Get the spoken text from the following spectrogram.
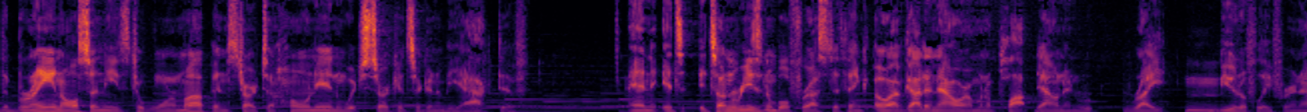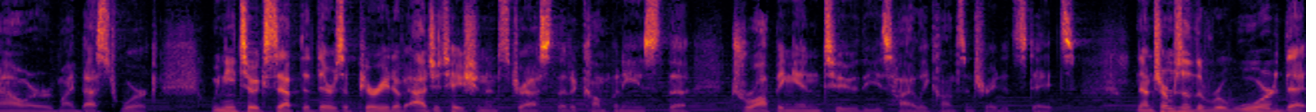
The brain also needs to warm up and start to hone in which circuits are going to be active. And it's it's unreasonable for us to think, oh, I've got an hour, I'm going to plop down and write mm. beautifully for an hour, my best work. We need to accept that there's a period of agitation and stress that accompanies the dropping into these highly concentrated states. Now, in terms of the reward that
